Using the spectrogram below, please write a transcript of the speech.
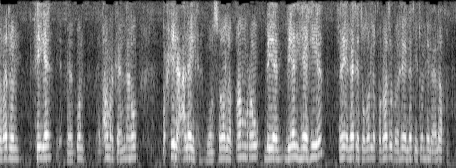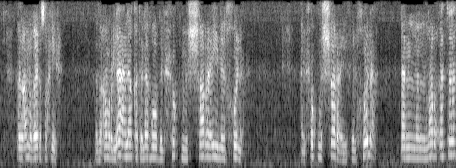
آه، الرجل هي فيكون الأمر كأنه أحيل عليها وصال الأمر بيدها هي فهي التي تطلق الرجل وهي التي تنهي العلاقة. هذا أمر غير صحيح. هذا أمر لا علاقة له بالحكم الشرعي للخلع. الحكم الشرعي في الخلع أن المرأة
